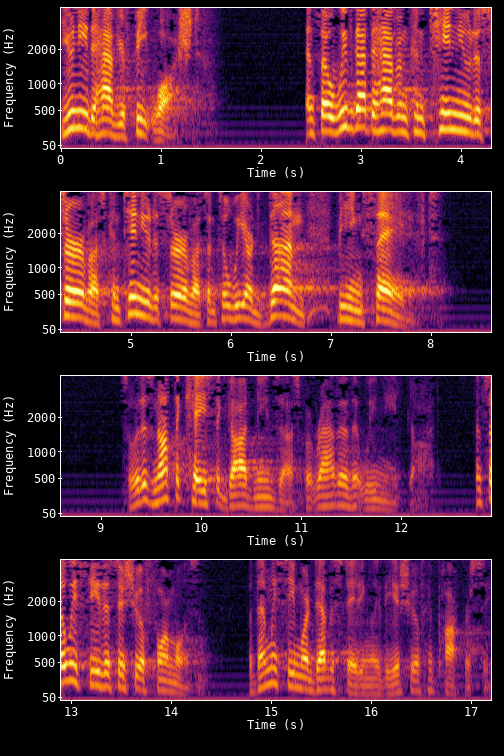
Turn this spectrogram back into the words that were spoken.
You need to have your feet washed. And so we've got to have him continue to serve us, continue to serve us until we are done being saved. So it is not the case that God needs us, but rather that we need God. And so we see this issue of formalism. But then we see more devastatingly the issue of hypocrisy.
